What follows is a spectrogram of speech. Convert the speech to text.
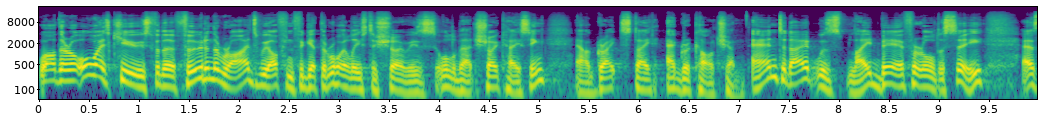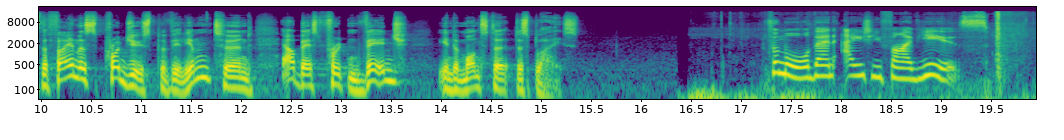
While there are always queues for the food and the rides, we often forget the Royal Easter Show is all about showcasing our great state agriculture. And today it was laid bare for all to see as the famous produce pavilion turned our best fruit and veg into monster displays. For more than 85 years.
